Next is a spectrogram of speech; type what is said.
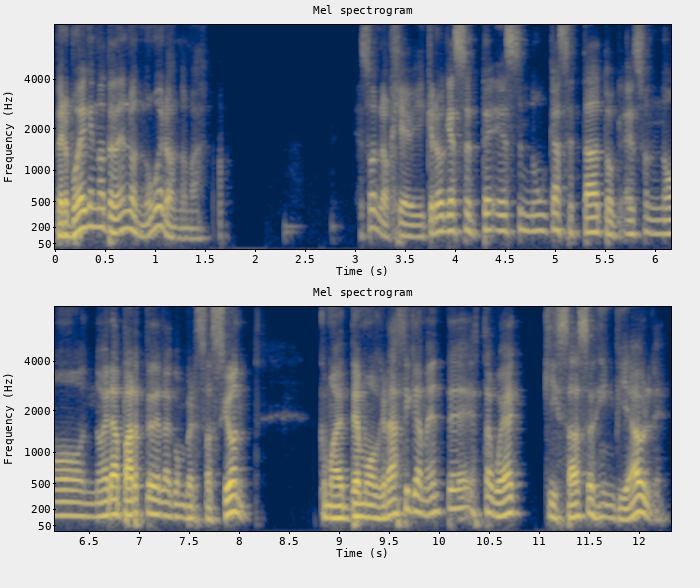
pero puede que no te den los números nomás. Eso es lo heavy. Creo que eso, eso nunca se está eso no, no era parte de la conversación como demográficamente, esta weá quizás es inviable.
